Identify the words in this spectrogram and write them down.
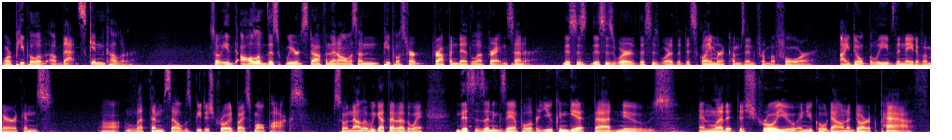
or people of, of that skin color. So it, all of this weird stuff, and then all of a sudden people start dropping dead left, right, and center. This is this is where this is where the disclaimer comes in from before. I don't believe the Native Americans uh, let themselves be destroyed by smallpox. So now that we got that out of the way, this is an example of where you can get bad news and let it destroy you, and you go down a dark path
